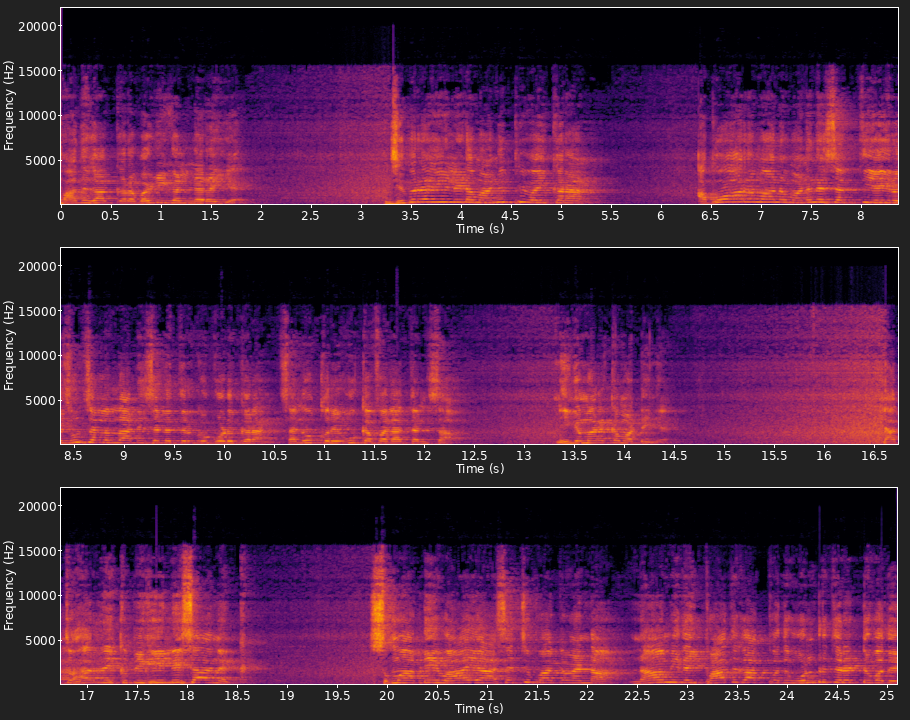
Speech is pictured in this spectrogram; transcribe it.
பாதுகாக்கிற வழிகள் நிறைய. ஜிப்ரையிலிடம் அனுப்பி வைக்கிறான். அபாரமான மனன சக்தியை ரசூல் சல்லா அலி செல்லத்திற்கு கொடுக்கிறான். சலூக்குரி ஊக்கஃபலா தன்சா. நீங்க மறக்க மாட்டீங்க. சும்மா அப்படியே வாயை அசைச்சு பார்க்க வேண்டாம். நாம் இதை பாதுகாப்பது ஒன்று திரட்டுவது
